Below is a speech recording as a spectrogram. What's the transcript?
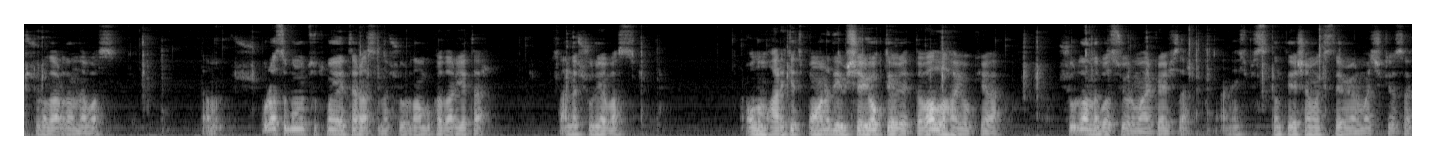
Şuralardan da bas. Tamam. Burası bunu tutmaya yeter aslında. Şuradan bu kadar yeter. Sen de şuraya bas. Oğlum hareket puanı diye bir şey yok devlette. Vallahi yok ya. Şuradan da basıyorum arkadaşlar. Yani hiçbir sıkıntı yaşamak istemiyorum açıkçası.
